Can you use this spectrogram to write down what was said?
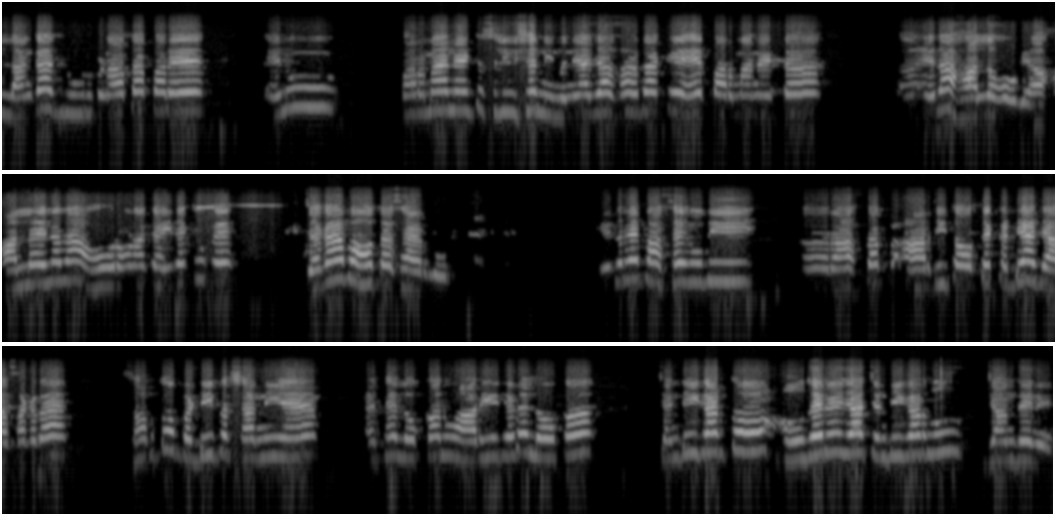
ਲਾਂਘਾ ਜ਼ਰੂਰ ਬਣਾਤਾ ਪਰ ਇਹਨੂੰ ਪਰਮਾਨੈਂਟ ਸੋਲੂਸ਼ਨ ਨਹੀਂ ਮੰਨਿਆ ਜਾ ਸਕਦਾ ਕਿ ਇਹ ਪਰਮਾਨੈਂਟ ਇਹਦਾ ਹੱਲ ਹੋ ਗਿਆ। ਹੱਲ ਇਹਨਾਂ ਦਾ ਹੋਰ ਹੋਣਾ ਚਾਹੀਦਾ ਕਿਉਂਕਿ ਜਗ੍ਹਾ ਬਹੁਤ ਹੈ ਸਾਈਡ ਨੂੰ। ਕਿਧਰੇ ਪਾਸੇ ਨੂੰ ਵੀ ਰਾਸਤਾ ਆਰਜੀ ਤੌਰ ਤੇ ਕੱਢਿਆ ਜਾ ਸਕਦਾ ਹੈ। ਸਭ ਤੋਂ ਵੱਡੀ ਪਰੇਸ਼ਾਨੀ ਹੈ ਇੱਥੇ ਲੋਕਾਂ ਨੂੰ ਆ ਰਹੀ ਹੈ ਜਿਹੜੇ ਲੋਕ ਚੰਡੀਗੜ੍ਹ ਤੋਂ ਆਉਂਦੇ ਨੇ ਜਾਂ ਚੰਡੀਗੜ੍ਹ ਨੂੰ ਜਾਂਦੇ ਨੇ।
